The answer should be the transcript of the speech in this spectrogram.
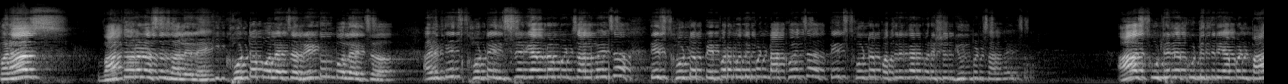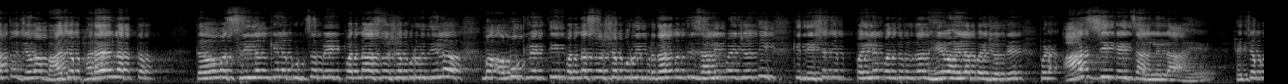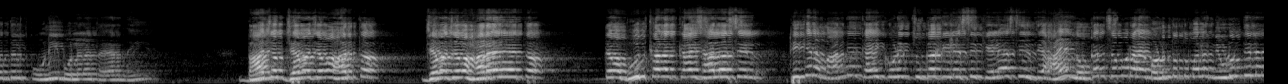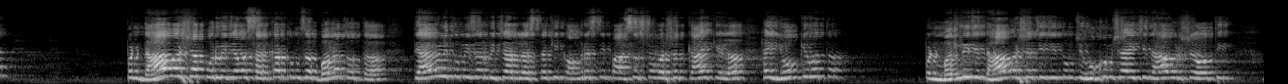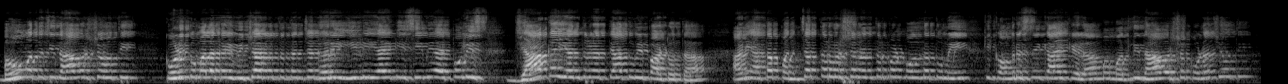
पण आज वातावरण असं झालेलं आहे की खोटं बोलायचं रेटून बोलायचं आणि तेच खोटं इंस्टाग्रामवर पण चालवायचं तेच खोटं पेपरमध्ये पण दाखवायचं तेच खोटं पत्रकार परिषद घेऊन पण सांगायचं आज कुठे ना कुठेतरी आपण पाहतो जेव्हा भाजप हरायला लागतं तेव्हा मग श्रीलंकेला कुठचं बेट पन्नास वर्षापूर्वी दिलं मग अमुक व्यक्ती पन्नास वर्षापूर्वी प्रधानमंत्री झाली पाहिजे होती की देशाचे पहिले पंतप्रधान हे व्हायला पाहिजे होते. पण आज जे काही चाललेलं आहे ह्याच्याबद्दल कोणी बोलायला तयार नाही भाजप जेव्हा जेव्हा हरतं जेव्हा जेव्हा हरायला येतं तेव्हा भूतकाळात काय झालं असेल? ठीक आहे ना मान्य काही कोणी चुका केल्या असतील केल्या असतील ते आहे लोकांसमोर आहे म्हणून तर तुम्हाला निवडून दिले पण दहा वर्षापूर्वी जेव्हा सरकार तुमचं बनत होतं त्यावेळी तुम्ही जर विचारलं असतं की काँग्रेसने पासष्ट वर्षात काय केलं हे योग्य होतं. पण मधली जी दहा वर्षाची जी तुमची हुकुमशाहीची दहा वर्ष होती बहुमताची दहा वर्ष होती कोणी तुम्हाला काही विचारलं तर त्यांच्या घरी ई सीआयडी सीबीआय पोलीस ज्या काही यंत्रणा त्या तुम्ही पाठवता आणि आता पंच्याहत्तर वर्षानंतर पण बोलता तुम्ही की काँग्रेसने काय केलं मग मधली दहा वर्ष कोणाची होती?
